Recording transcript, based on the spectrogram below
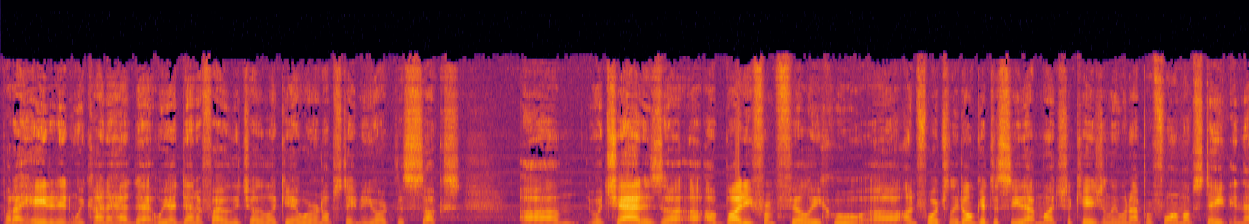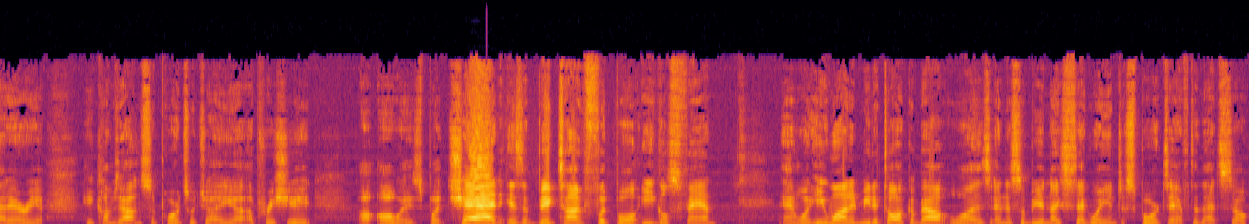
but I hated it, and we kind of had that. We identify with each other like, yeah, we're in upstate New York. This sucks, Um, but Chad is a, a, buddy from Philly who, uh, unfortunately, don't get to see that much. Occasionally, when I perform upstate in that area, he comes out and supports, which I uh, appreciate uh, always. But Chad is a big time football Eagles fan. And what he wanted me to talk about was, and this will be a nice segue into sports after that. So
